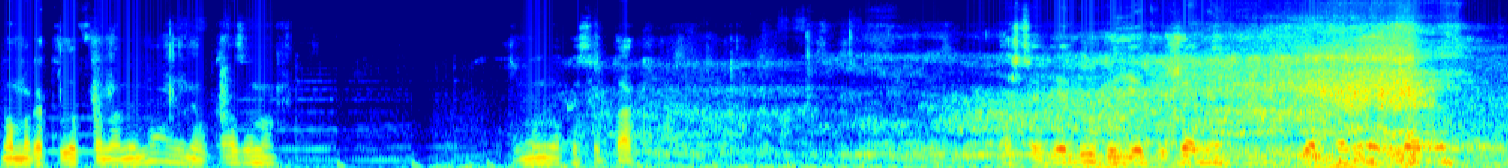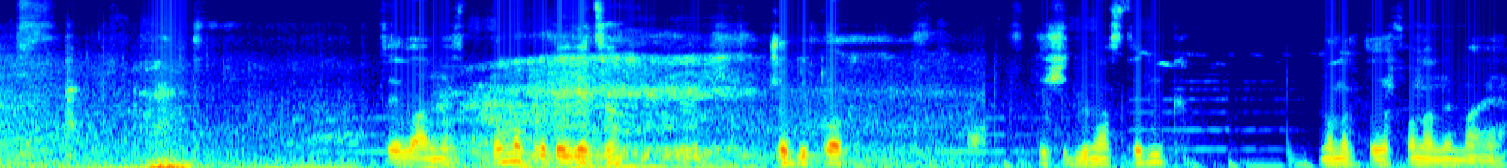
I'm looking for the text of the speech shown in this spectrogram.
Номера телефона немає, не вказано. Тому якось отак. Бачите, є люди, є движення. Цей ладно, давно продається чобіток. 2012 рік. Номер телефона немає.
